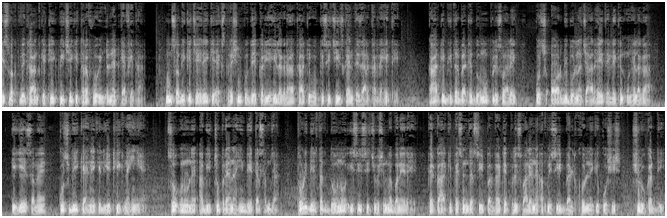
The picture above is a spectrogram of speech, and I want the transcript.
इस वक्त विक्रांत के ठीक पीछे की तरफ़ वो इंटरनेट कैफ़े था। उन सभी के चेहरे के एक्सप्रेशन को देखकर यही लग रहा था कि वो किसी चीज़ का इंतज़ार कर रहे थे। कार के भीतर बैठे दोनों पुलिस वाले कुछ और भी बोलना चाह रहे थे, लेकिन उन्हें लगा कि ये समय कुछ भी कहने के लिए ठीक नहीं है। सो उन्होंने अभी चुप रहना ही बेहतर समझा। थोड़ी देर तक दोनों इसी सिचुएशन में बने रहे। फिर कार की पैसेंजर सीट पर बैठे पुलिस वाले ने अपनी सीट बेल्ट खोलने की कोशिश शुरू कर दी।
